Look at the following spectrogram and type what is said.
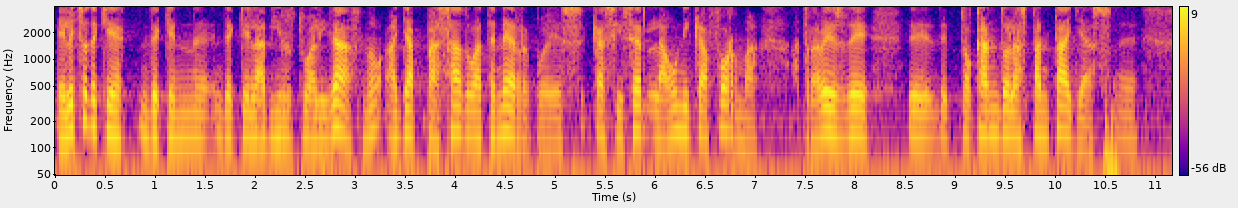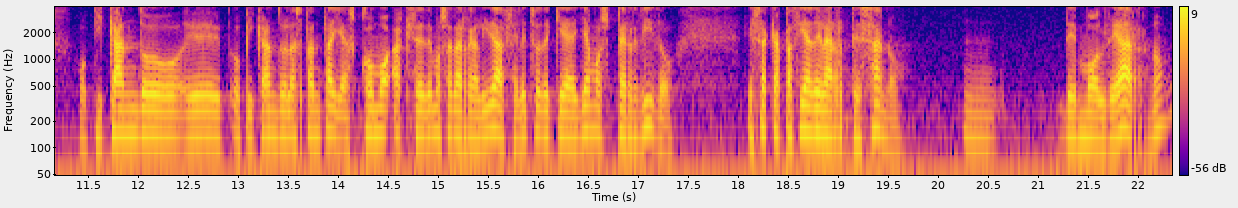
El hecho de que, de que, de que la virtualidad ¿no? haya pasado a tener, pues, casi ser la única forma a través de, eh, tocando las pantallas eh, o picando eh, o picando las pantallas, cómo accedemos a la realidad, el hecho de que hayamos perdido esa capacidad del artesano mm, de moldear, ¿no?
